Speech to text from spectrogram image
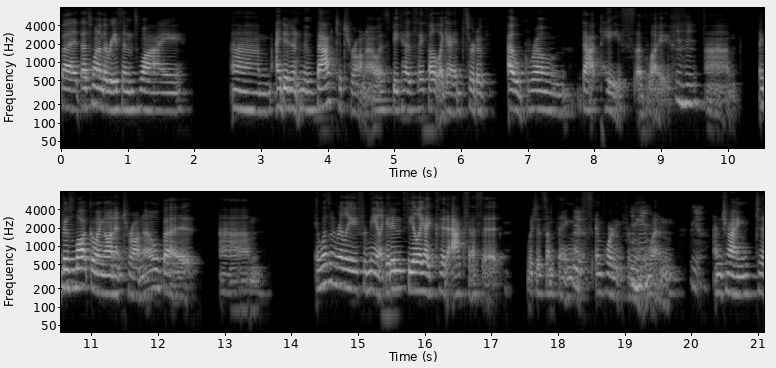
but that's one of the reasons why um, I didn't move back to Toronto is because I felt like I had sort of outgrown that pace of life. Mhm. Um, like there's a lot going on in Toronto, but um, it wasn't really for me. Like I didn't feel like I could access it, which is something Yeah. that's important for me Mhm. when Yeah. I'm trying to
